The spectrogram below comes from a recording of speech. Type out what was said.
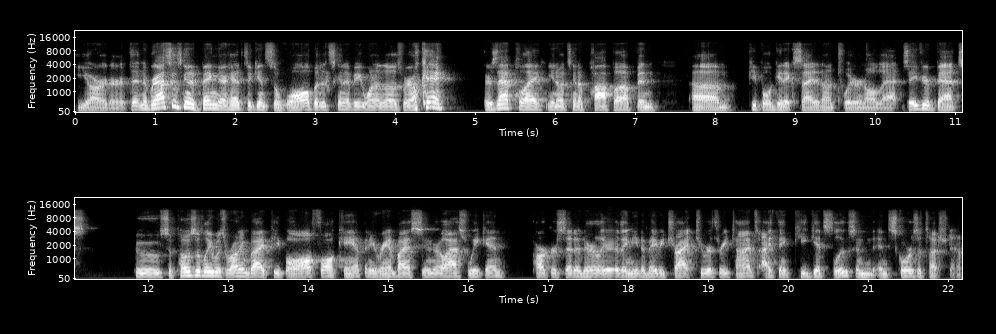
yarder. The Nebraska's going to bang their heads against the wall, but it's going to be one of those where, okay, there's that play. You know, it's going to pop up and um, people get excited on Twitter and all that. Xavier Betts, who supposedly was running by people all fall camp, and he ran by a Sooner last weekend. Parker said it earlier. They need to maybe try it two or three times. I think he gets loose and, and scores a touchdown.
